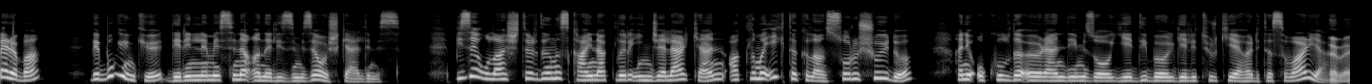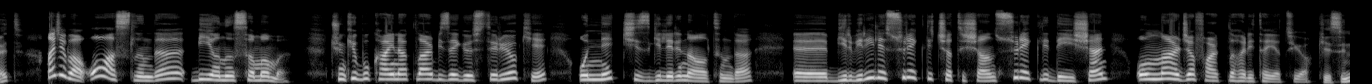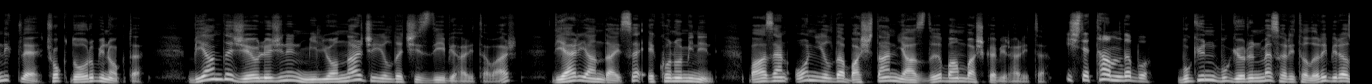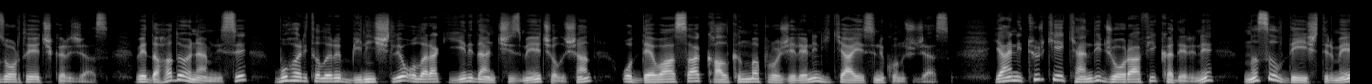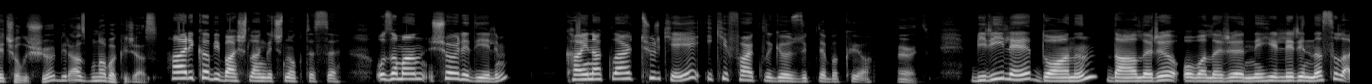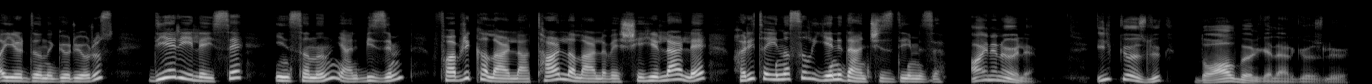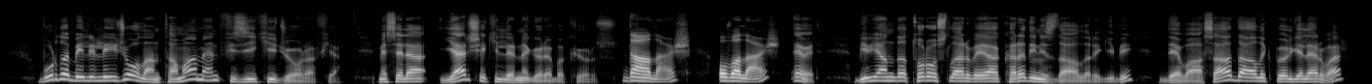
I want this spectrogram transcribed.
Merhaba ve bugünkü derinlemesine analizimize hoş geldiniz. Bize ulaştırdığınız kaynakları incelerken aklıma ilk takılan soru şuydu. Hani okulda öğrendiğimiz o 7 bölgeli Türkiye haritası var ya. Evet. Acaba o aslında bir yanılsama mı? Çünkü bu kaynaklar bize gösteriyor ki o net çizgilerin altında e, birbiriyle sürekli çatışan, sürekli değişen onlarca farklı harita yatıyor. Kesinlikle çok doğru bir nokta. Bir yanda jeolojinin milyonlarca yılda çizdiği bir harita var, diğer yandaysa ekonominin bazen 10 yılda baştan yazdığı bambaşka bir harita. İşte tam da bu. Bugün bu görünmez haritaları biraz ortaya çıkaracağız ve daha da önemlisi bu haritaları bilinçli olarak yeniden çizmeye çalışan o devasa kalkınma projelerinin hikayesini konuşacağız. Yani Türkiye kendi coğrafi kaderini nasıl değiştirmeye çalışıyor biraz buna bakacağız. Harika bir başlangıç noktası. O zaman şöyle diyelim. Kaynaklar Türkiye'ye iki farklı gözlükle bakıyor. Evet. Biriyle doğanın dağları, ovaları, nehirleri nasıl ayırdığını görüyoruz. Diğeriyle ise insanın yani bizim fabrikalarla, tarlalarla ve şehirlerle haritayı nasıl yeniden çizdiğimizi. Aynen öyle. İlk gözlük doğal bölgeler gözlüğü. Burada belirleyici olan tamamen fiziki coğrafya. Mesela yer şekillerine göre bakıyoruz. Dağlar, ovalar, Evet, bir yanda Toroslar veya Karadeniz dağları gibi devasa dağlık bölgeler var.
